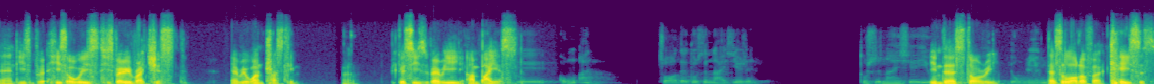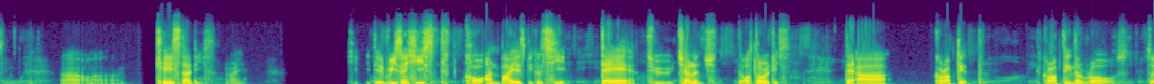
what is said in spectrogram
and he's he's always he's very righteous. Everyone trusts him uh, because he's very unbiased. In the story, there's a lot of uh, cases, uh, case studies, right? He, the reason he's called unbiased because he dare to challenge the authorities that are corrupted, corrupting the laws. So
